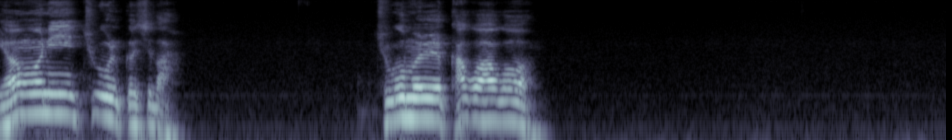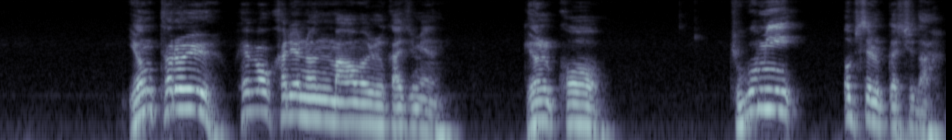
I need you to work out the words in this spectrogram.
영원히 죽을 것이다. 죽음을 각오하고 영토를 회복하려는 마음을 가지면 결코 죽음이 없을 것이다.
